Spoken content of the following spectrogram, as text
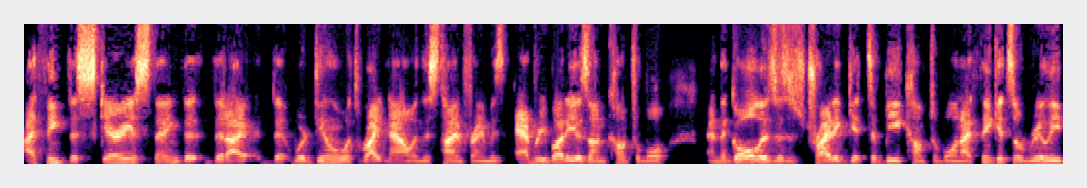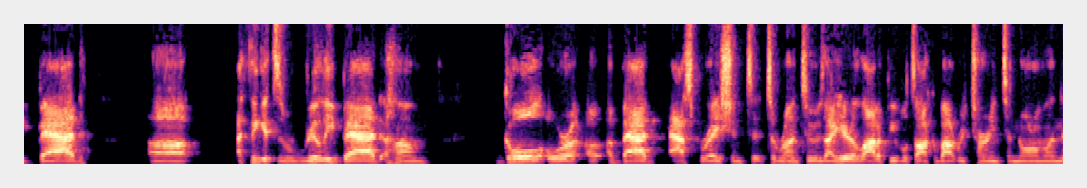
i think the scariest thing that that i that we're dealing with right now in this time frame is everybody is uncomfortable and the goal is is to try to get to be comfortable. And i think it's a really bad uh, I think it's a really bad um, goal or a, a, bad aspiration to, to run to. Is I hear a lot of people talk about returning to normal, and,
